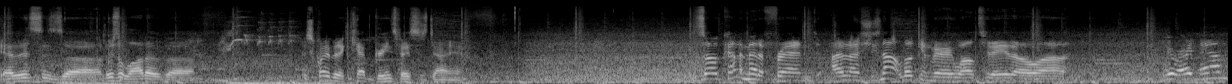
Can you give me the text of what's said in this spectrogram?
Yeah, this is uh, there's a lot of uh, there's quite a bit of kept green spaces down here. So kind of met a friend. I don't know. She's not looking very well today though. Uh, you all right, ma'am?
